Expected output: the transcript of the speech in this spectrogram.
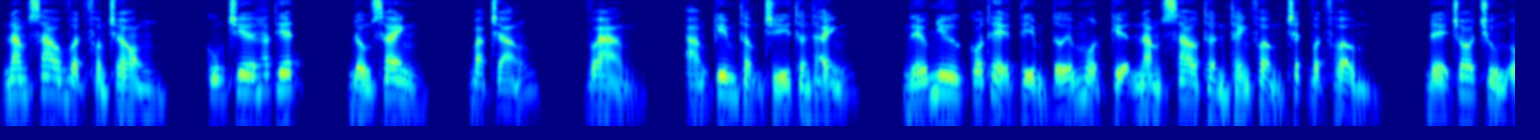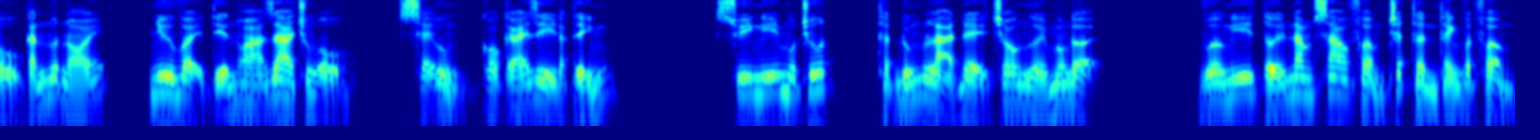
Năm sao vật phẩm trong, cũng chia hắc thiết, đồng xanh, bạc trắng, vàng, ám kim thậm chí thần thánh, nếu như có thể tìm tới một kiện năm sao thần thánh phẩm chất vật phẩm, để cho trùng ổ cắn nuốt nói, như vậy tiến hóa ra trùng ổ, sẽ ủng có cái gì đặc tính. Suy nghĩ một chút, thật đúng là để cho người mong đợi. Vừa nghĩ tới năm sao phẩm chất thần thánh vật phẩm,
